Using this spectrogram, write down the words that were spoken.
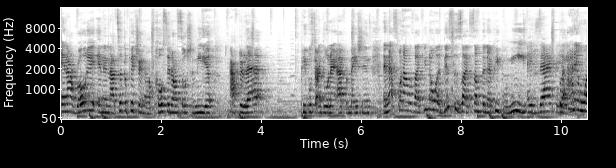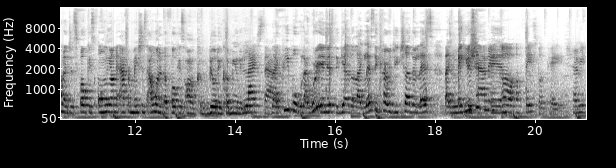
And I wrote it and then I took a picture and I posted on social media. After that, people start doing their affirmations. And that's when i was like you know what? This is like something that people need. Exactly. But i didn't want to just focus only on the affirmations. I wanted to focus on co building community. Lifestyle. Like people like we're in this together. Like let's encourage each other. Let's like make You should happen. make a, a Facebook page. Have you?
